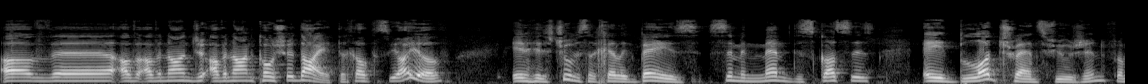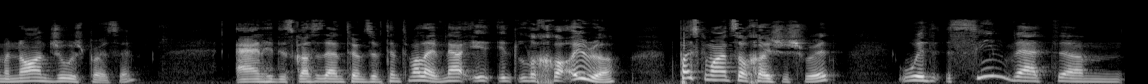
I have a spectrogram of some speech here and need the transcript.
of uh, of of a non of a non kosher diet. The Chelkas in his Chuvas and Chelik Beis Simon Mem discusses a blood transfusion from a non-Jewish person, and he discusses that in terms of Alev. Now, it, it l'cha'ira, so for it, would seem that um,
